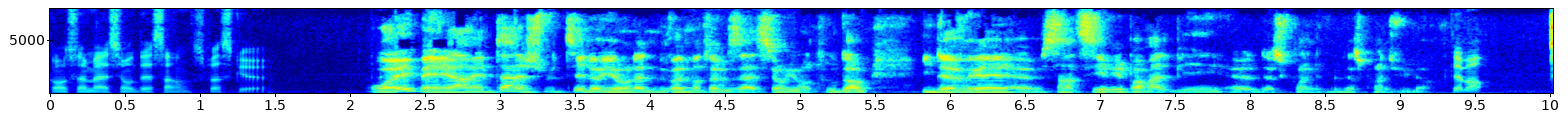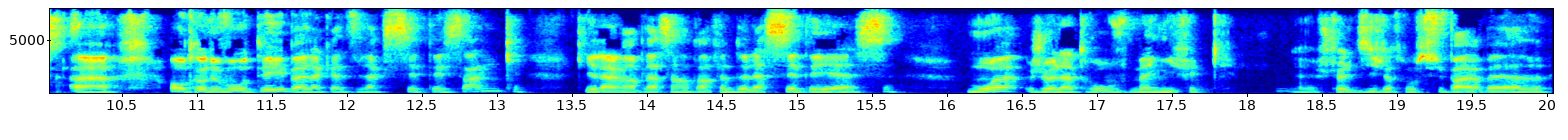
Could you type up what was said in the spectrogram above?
consommations d'essence parce que. Oui, mais en même temps, tu sais, là, ils ont la nouvelle motorisation, ils ont tout, donc ils devraient euh, s'en tirer pas mal bien euh, de, ce point de, ce point de vue-là. C'est bon. Euh, autre nouveauté, ben, la Cadillac CT5, qui est la remplaçante en fait de la CTS. Moi, je la trouve magnifique. Euh, je te le dis, je la trouve super belle.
